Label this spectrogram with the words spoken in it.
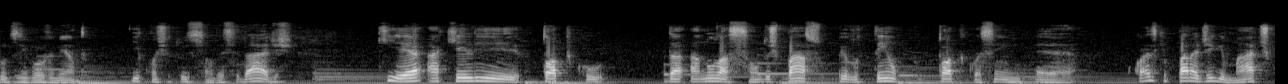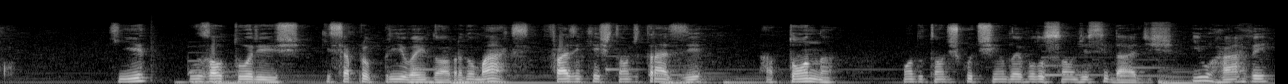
para o desenvolvimento e constituição das cidades, que é aquele tópico da anulação do espaço pelo tempo, tópico assim é, quase que paradigmático que os autores que se apropriam aí da obra do Marx fazem questão de trazer à tona quando estão discutindo a evolução de cidades. E o Harvey,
